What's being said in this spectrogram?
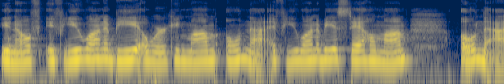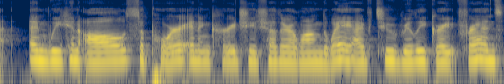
You know, if, if you want to be a working mom, own that. If you want to be a stay at home mom, own that. And we can all support and encourage each other along the way. I have two really great friends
